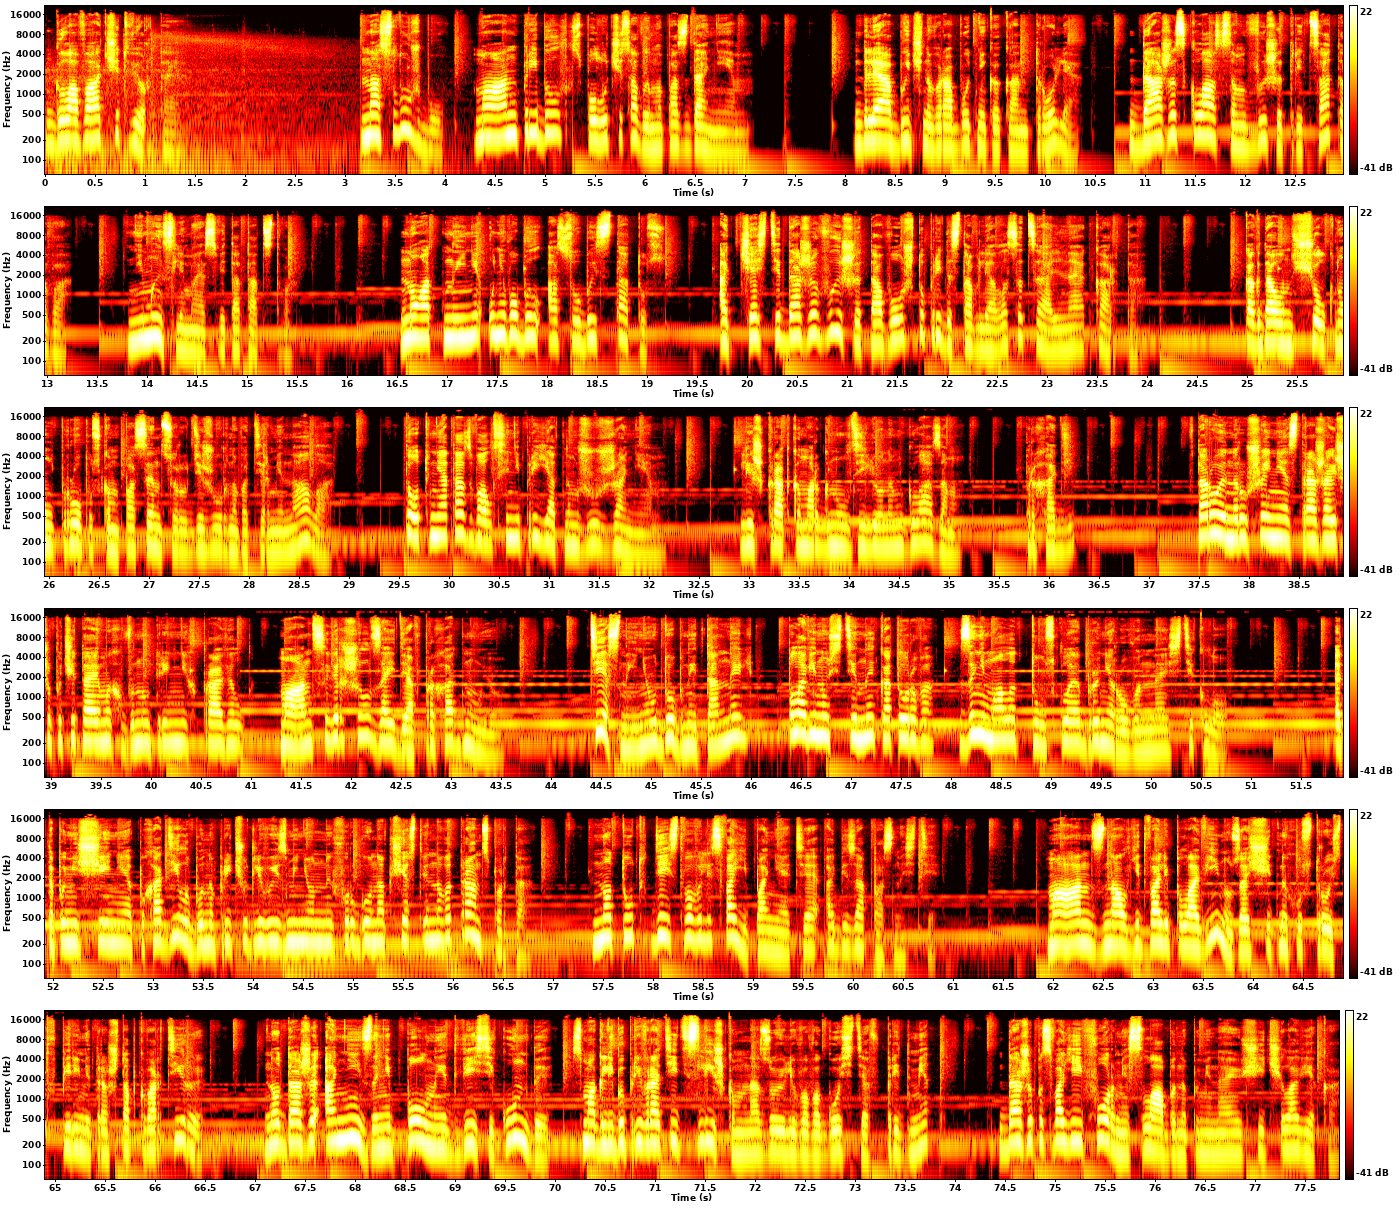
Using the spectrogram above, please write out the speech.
Глава четвертая. На службу Маан прибыл с получасовым опозданием. Для обычного работника контроля, даже с классом выше 30-го, немыслимое святотатство. Но отныне у него был особый статус, отчасти даже выше того, что предоставляла социальная карта. Когда он щелкнул пропуском по сенсору дежурного терминала – тот не отозвался неприятным жужжанием. Лишь кратко моргнул зеленым глазом. «Проходи». Второе нарушение строжайше почитаемых внутренних правил Маан совершил, зайдя в проходную. Тесный неудобный тоннель, половину стены которого занимало тусклое бронированное стекло. Это помещение походило бы на причудливо измененный фургон общественного транспорта – но тут действовали свои понятия о безопасности. Маан знал едва ли половину защитных устройств периметра штаб-квартиры, но даже они за неполные две секунды смогли бы превратить слишком назойливого гостя в предмет, даже по своей форме слабо напоминающий человека.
